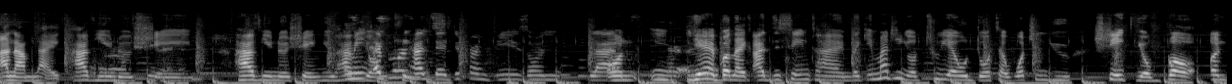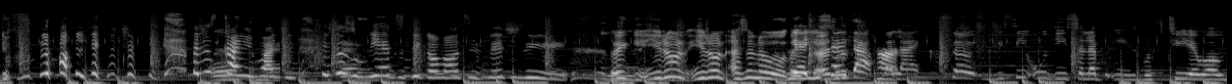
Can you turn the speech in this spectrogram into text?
and i'm like have you no shame have you no shame you have I mean, everyone has their different views on like on yeah, yeah but like at the same time like imagine your two-year-old daughter watching you shake your butt on the floor literally. i just Yeah. can't imagine it's just Yeah. weird to think about it literally like you don't you don't i don't know like, Mm. yeah, you I say that, but like, so we see all these celebrities with two-year-old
